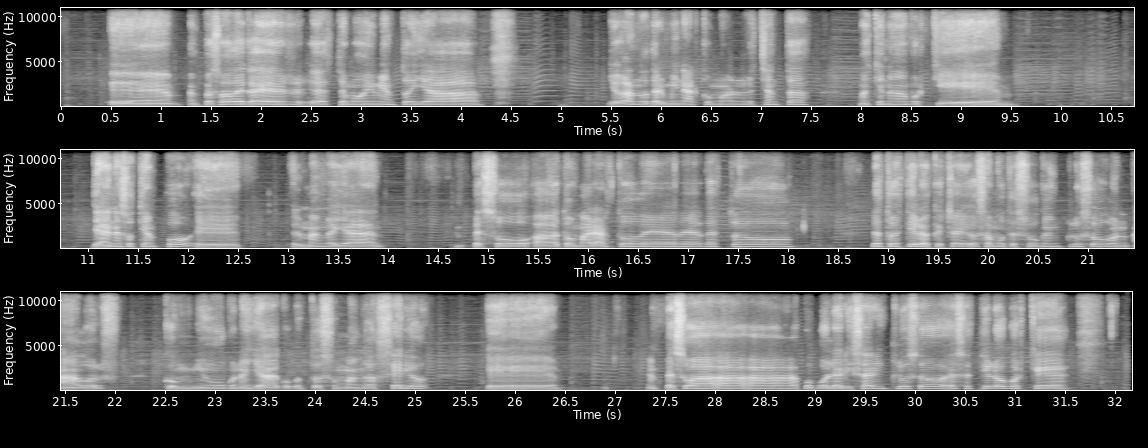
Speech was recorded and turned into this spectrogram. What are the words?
eh, empezó a decaer este movimiento ya llegando a terminar como en el 80, más que nada porque ya en esos tiempos eh, el manga ya empezó a tomar harto de, de, estos de estos estilos, ¿cachai? Osamu Tezuka incluso con Adolf, con Mew, con Ayako, con todos esos mangas serios. Eh, empezó a, popularizar incluso ese estilo porque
